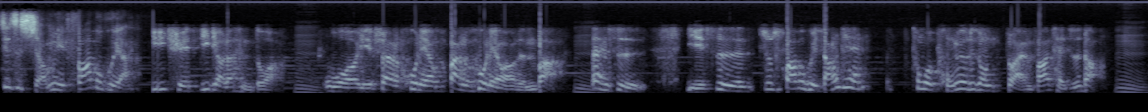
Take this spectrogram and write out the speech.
这次小米发布会啊，的确低调了很多。嗯，我也算互联半个互联网人吧。嗯，但是也是就是发布会当天，通过朋友这种转发才知道。嗯，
